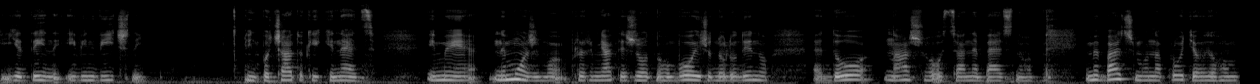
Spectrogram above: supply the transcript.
єдиний і він вічний. Він початок і кінець. І ми не можемо прирівняти жодного Бога і жодну людину е, до нашого Отця Небесного. І ми бачимо на протягом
